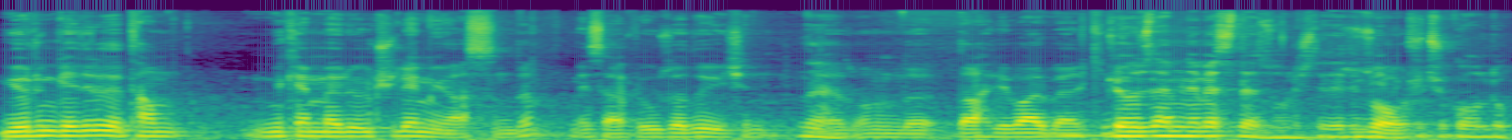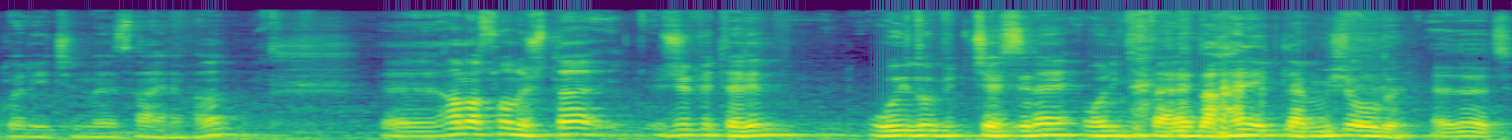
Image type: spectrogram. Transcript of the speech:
Yörüngeleri de tam mükemmel ölçülemiyor aslında. Mesafe uzadığı için Evet. biraz onun da dahli var belki. gözlemlemesi de zor işte dediğim Zor. gibi küçük oldukları için vesaire falan. Ee, ama sonuçta Jüpiter'in uydu bütçesine 12 tane daha eklenmiş oldu. Evet, evet.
